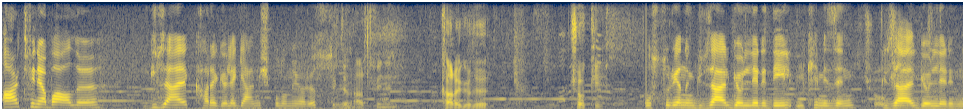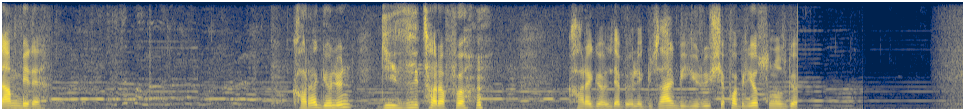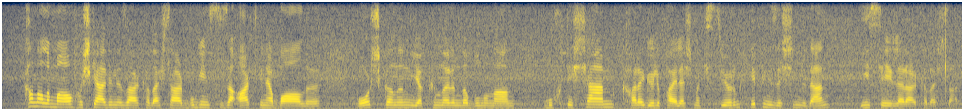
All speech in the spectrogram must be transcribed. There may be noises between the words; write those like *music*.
Artvin'e bağlı güzel Karagöl'e gelmiş bulunuyoruz. Gerçekten Artvin'in Karagölü çok iyi. Avusturya'nın güzel gölleri değil, ülkemizin Çok güzel göllerinden biri. Karagöl'ün gizli tarafı. *laughs* Karagöl'de böyle güzel bir yürüyüş yapabiliyorsunuz. Kanalıma hoş geldiniz arkadaşlar. Bugün size Artvin'e bağlı, Borçka'nın yakınlarında bulunan muhteşem Karagöl'ü paylaşmak istiyorum. Hepinize şimdiden iyi seyirler arkadaşlar.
